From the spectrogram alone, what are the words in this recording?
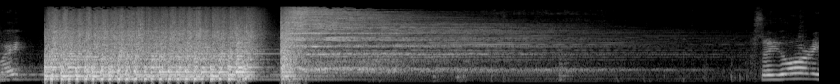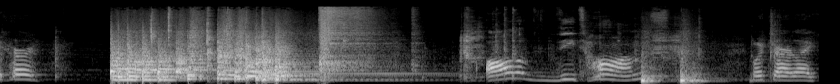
Wait. So you already heard all of the toms, which are like.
